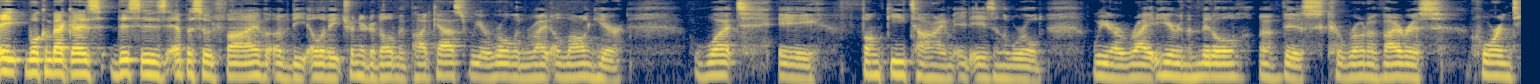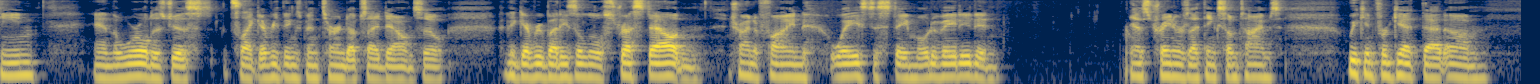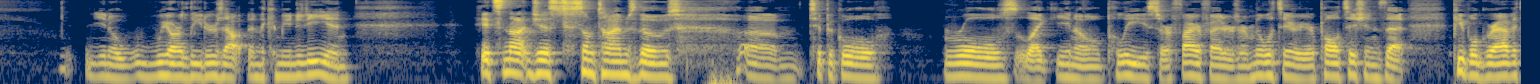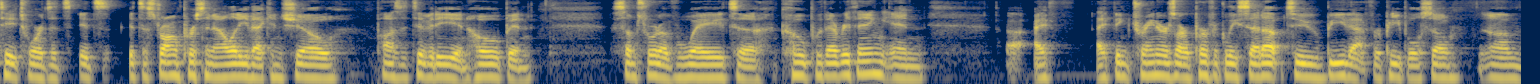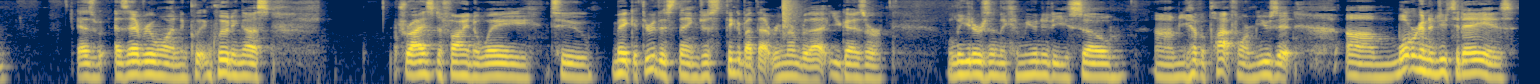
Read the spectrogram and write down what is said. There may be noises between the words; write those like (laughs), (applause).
Hey, welcome back, guys. This is episode five of the Elevate Trainer Development Podcast. We are rolling right along here. What a funky time it is in the world. We are right here in the middle of this coronavirus quarantine, and the world is just, it's like everything's been turned upside down. So I think everybody's a little stressed out and trying to find ways to stay motivated. And as trainers, I think sometimes we can forget that um, you know we are leaders out in the community and it's not just sometimes those um, typical roles like you know police or firefighters or military or politicians that people gravitate towards. It's it's it's a strong personality that can show positivity and hope and some sort of way to cope with everything. And uh, i I think trainers are perfectly set up to be that for people. So, um, as as everyone, including us, tries to find a way to make it through this thing, just think about that. Remember that you guys are leaders in the community, so um, you have a platform. Use it. Um, what we're going to do today is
